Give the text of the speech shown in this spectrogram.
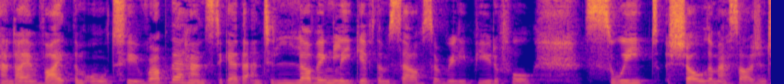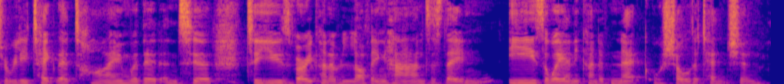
And I invite them all to rub their hands together and to lovingly give themselves a really beautiful, sweet shoulder massage and to really take their time with it and to, to use very kind of loving hands as they ease away any kind of neck or shoulder tension.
